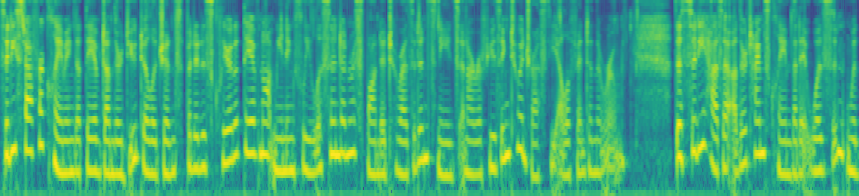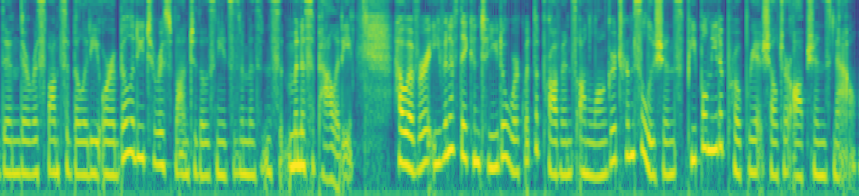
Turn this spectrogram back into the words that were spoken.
City staff are claiming that they have done their due diligence, but it is clear that they have not meaningfully listened and responded to residents' needs and are refusing to address the elephant in the room. The city has at other times claimed that it wasn't within their responsibility or ability to respond to those needs as a municipality. However, even if they continue to work with the province on longer term solutions, people need appropriate shelter options now.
